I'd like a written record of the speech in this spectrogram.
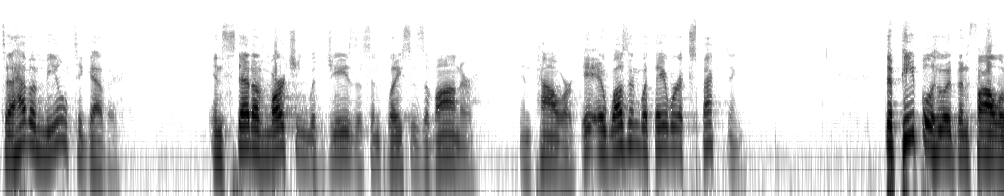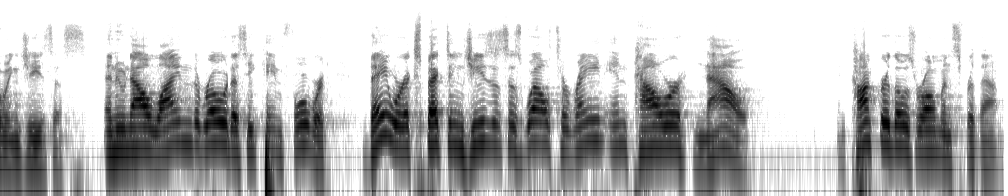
to have a meal together, instead of marching with Jesus in places of honor and power. It, it wasn't what they were expecting. The people who had been following Jesus and who now lined the road as he came forward. They were expecting Jesus as well to reign in power now and conquer those Romans for them.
